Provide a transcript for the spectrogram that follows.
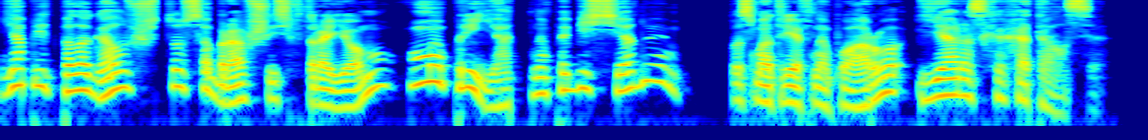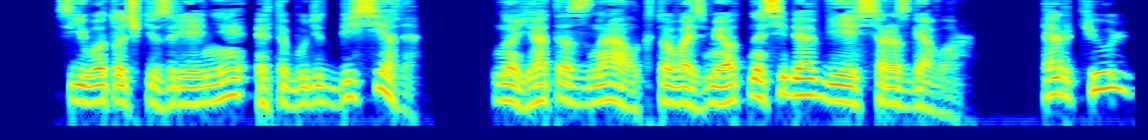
Я предполагал, что, собравшись втроем, мы приятно побеседуем. Посмотрев на Пуаро, я расхохотался. С его точки зрения это будет беседа. Но я-то знал, кто возьмет на себя весь разговор. Эркюль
